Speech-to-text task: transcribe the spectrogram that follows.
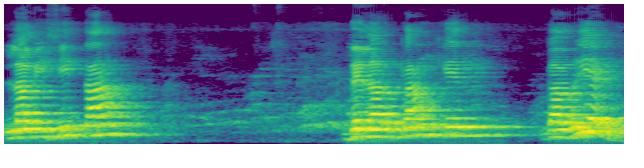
la visita del arcángel Gabriel.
